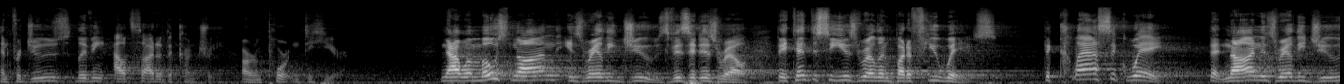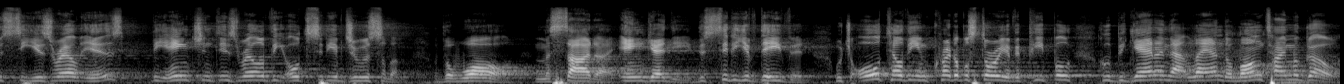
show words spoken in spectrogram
and for Jews living outside of the country are important to hear. Now, when most non Israeli Jews visit Israel, they tend to see Israel in but a few ways. The classic way that non Israeli Jews see Israel is the ancient Israel of the old city of Jerusalem, the wall, Masada, En Gedi, the city of David, which all tell the incredible story of a people who began in that land a long time ago.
